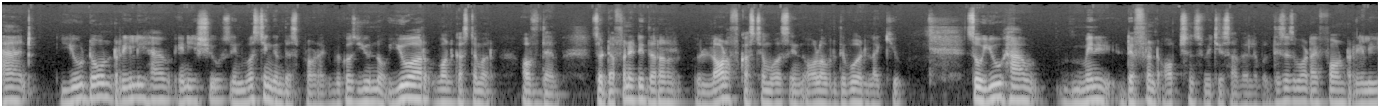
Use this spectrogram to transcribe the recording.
and you don't really have any issues investing in this product because you know you are one customer of them. So definitely there are a lot of customers in all over the world like you. So you have many different options which is available. This is what i found really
